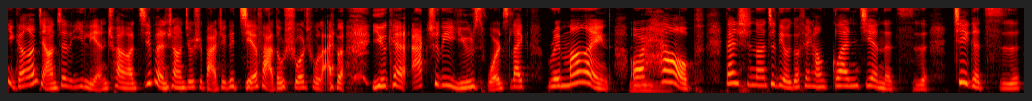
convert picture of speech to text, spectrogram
你刚刚讲这里一连串啊，基本上就是把这个解法都说出来了。You can actually use words like remind or help，、但是呢，这里有一个非常关键的词，这个词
